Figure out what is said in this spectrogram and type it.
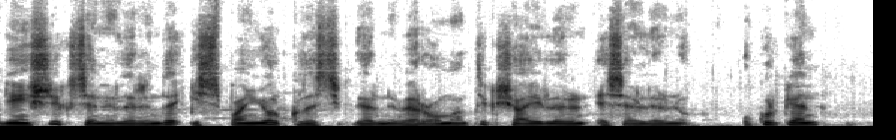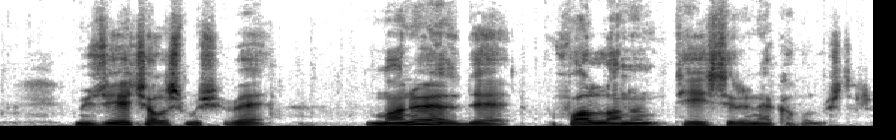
gençlik senelerinde İspanyol klasiklerini ve romantik şairlerin eserlerini okurken müziğe çalışmış ve Manuel de Falla'nın tesirine kapılmıştır.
